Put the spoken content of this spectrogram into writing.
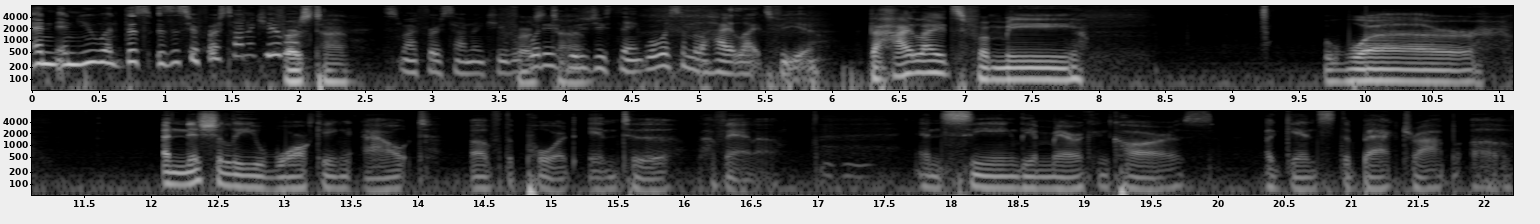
And, and you went this is this your first time in Cuba? First time. This is my first time in Cuba. First what did what did you think? What were some of the highlights for you? The highlights for me were initially walking out of the port into Havana and seeing the American cars against the backdrop of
